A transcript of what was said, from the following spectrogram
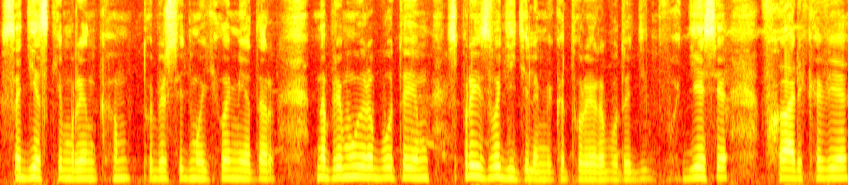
с Одесским рынком, то бишь седьмой километр. Напрямую работаем с производителями, которые работают в Одессе, в Харькове,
